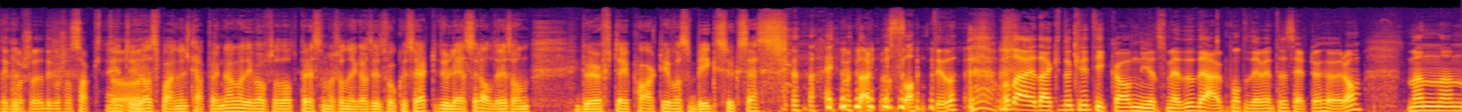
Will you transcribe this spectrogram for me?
Det går så, det går så sakte. Jeg intervjua Spinal Tap en gang, og de var opptatt av at pressen var så negativt fokusert. Du leser aldri sånn 'Birthday party was big success'. Nei, men det er noe sant i det. Og det er, det er ikke noe kritikk av nyhetsmediet, det er jo på en måte det vi er interessert i å høre om. Men um,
